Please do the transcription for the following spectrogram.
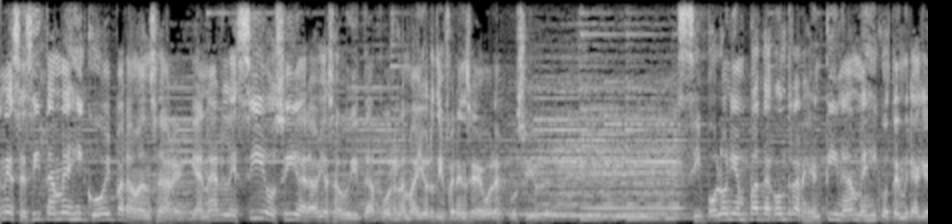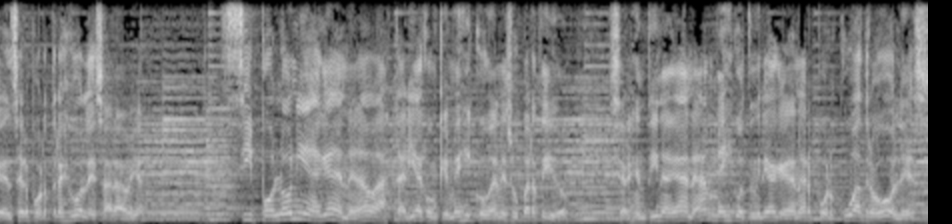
¿Qué necesita México hoy para avanzar? Ganarle sí o sí a Arabia Saudita por la mayor diferencia de goles posible. Si Polonia empata contra Argentina, México tendría que vencer por tres goles a Arabia. Si Polonia gana, bastaría con que México gane su partido. Si Argentina gana, México tendría que ganar por cuatro goles.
